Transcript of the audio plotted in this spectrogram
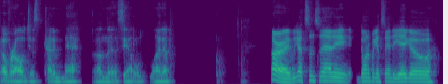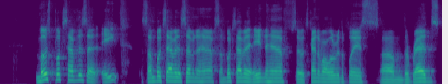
overall, just kind of meh on the Seattle lineup. All right. We got Cincinnati going up against San Diego. Most books have this at eight. Some books have it at seven and a half. Some books have it at eight and a half. So it's kind of all over the place. Um, the Reds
